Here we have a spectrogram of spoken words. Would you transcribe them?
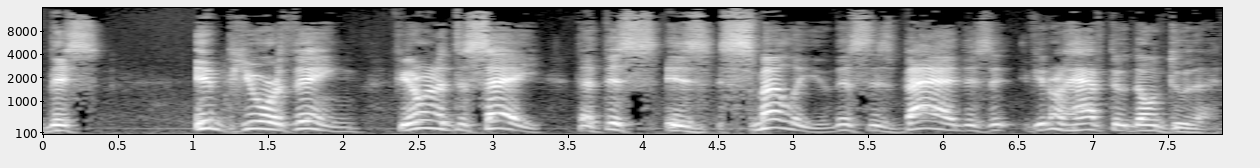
this impure thing, if you don't have to say that this is smelly, this is bad, this is, if you don't have to, don't do that.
